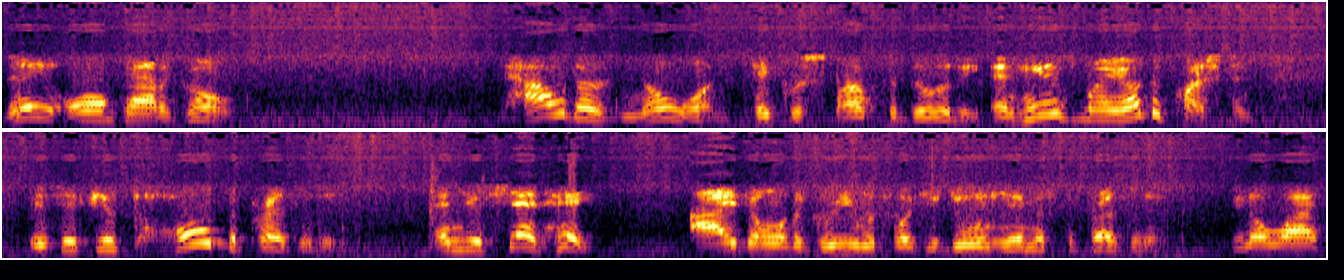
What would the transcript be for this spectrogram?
They all got to go. How does no one take responsibility? And here's my other question: is if you told the president and you said, "Hey, I don't agree with what you're doing here, Mr. President. You know what?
